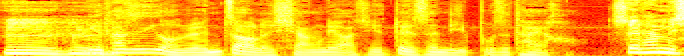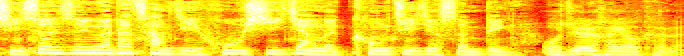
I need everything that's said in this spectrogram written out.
嗯，因为它是一种人造的香料，其实对身体不是太好。所以他们洗肾是因为他长期呼吸这样的空气就生病了。我觉得很有可能。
